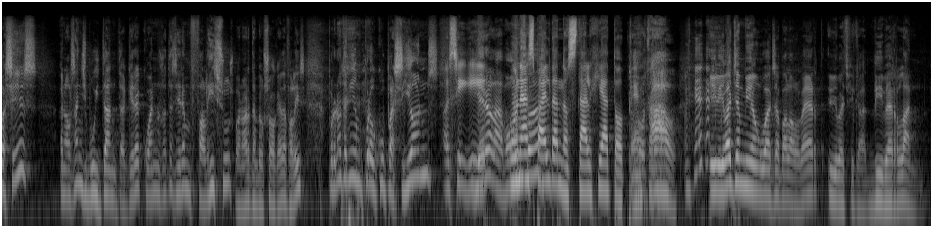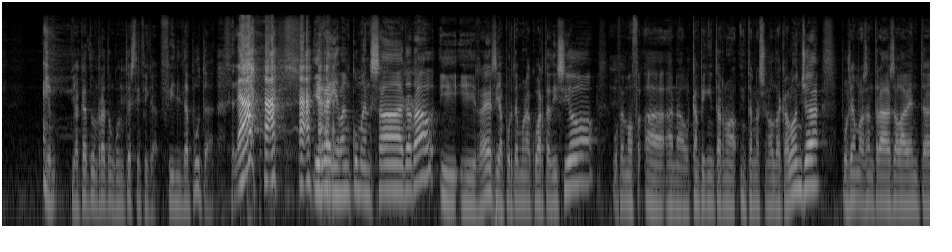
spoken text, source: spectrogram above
passés en els anys 80, que era quan nosaltres érem feliços, bueno, ara també ho soc, eh, de feliç, però no teníem preocupacions O sigui, i era la bomba... un espai de nostàlgia a tope. Total! I li vaig enviar un WhatsApp a l'Albert i li vaig ficar Diverland. I, i al cap d'un rato em contesta i fica fill de puta. I res, ja van començar de tal i, i res, ja portem una quarta edició, ho fem al, a, en el càmping interno, internacional de Calonja, posem les entrades a la venda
